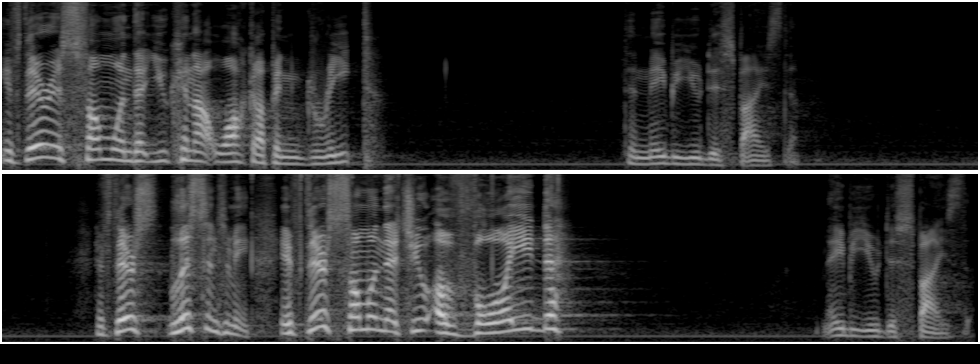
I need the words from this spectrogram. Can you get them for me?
if there is someone that you cannot walk up and greet, then maybe you despise them. If there's, listen to me, if there's someone that you avoid, maybe you despise them.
